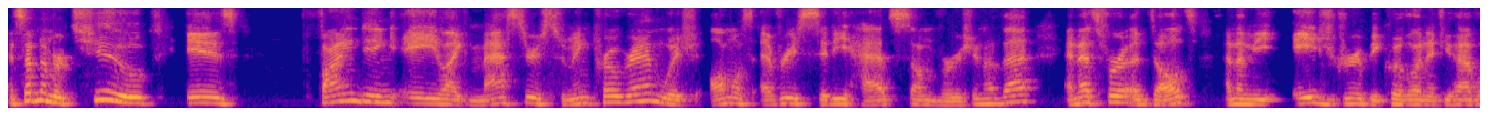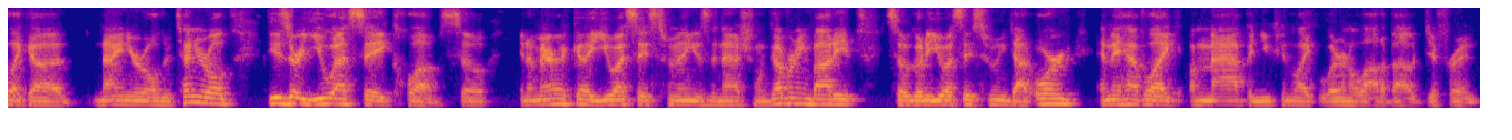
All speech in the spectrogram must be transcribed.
And step number two is finding a like master swimming program which almost every city has some version of that and that's for adults and then the age group equivalent if you have like a 9 year old or 10 year old these are usa clubs so in America, USA Swimming is the national governing body. So go to usaswimming.org and they have like a map and you can like learn a lot about different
